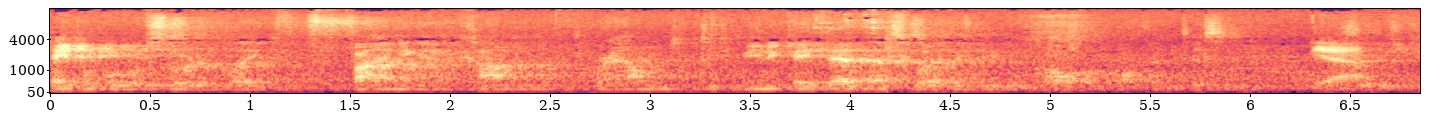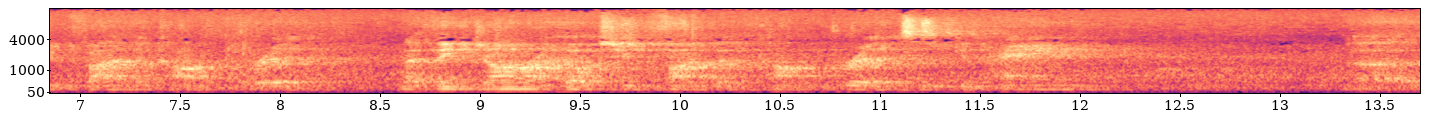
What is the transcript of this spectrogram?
capable of sort of like finding a common ground to communicate that, that's what I think people call authenticity. Yeah. So if you can find a common thread. And I think genre helps you find that common thread so you can hang uh,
